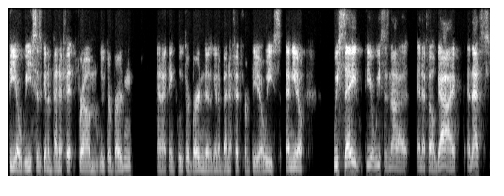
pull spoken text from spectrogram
Theo Wease is going to benefit from Luther Burden and I think Luther Burden is going to benefit from Theo Wease. And, you know, we say Theo Wease is not an NFL guy, and that's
